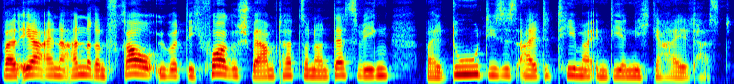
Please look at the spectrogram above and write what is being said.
weil er einer anderen Frau über dich vorgeschwärmt hat, sondern deswegen, weil du dieses alte Thema in dir nicht geheilt hast.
